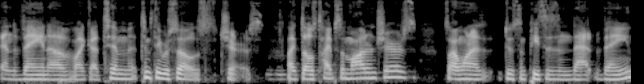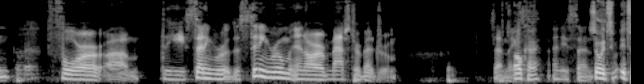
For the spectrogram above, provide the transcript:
in the vein of like a Tim Timothy Rousseau's chairs, mm-hmm. like those types of modern chairs so I want to do some pieces in that vein okay. for um, the setting room, the sitting room in our master bedroom. If that makes okay. any sense. So it's it's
